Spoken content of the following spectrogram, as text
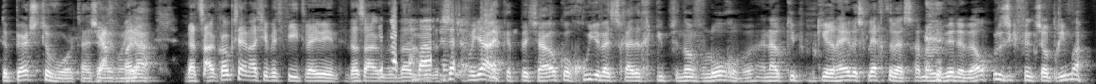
de pers te woord. Hij zei Ja, van ja, Dat zou ik ook zijn als je met 4-2 wint. Dan zou ik, Ja, dan, maar hij zei van ja, ik heb jaar ook al goede wedstrijden gekiept en dan verloren we. En nou keep ik een keer een hele slechte wedstrijd, maar we winnen wel. Dus ik vind het zo prima.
